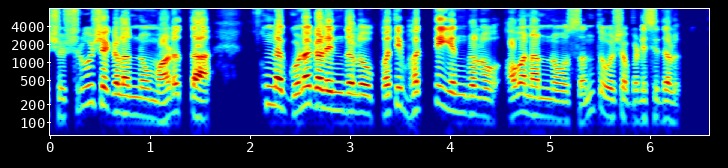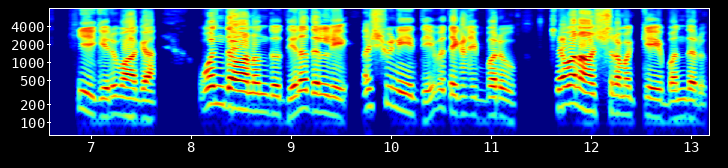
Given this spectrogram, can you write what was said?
ಶುಶ್ರೂಷೆಗಳನ್ನು ಮಾಡುತ್ತಾ ತನ್ನ ಗುಣಗಳಿಂದಲೂ ಪತಿಭಕ್ತಿಯಿಂದಲೂ ಅವನನ್ನು ಸಂತೋಷಪಡಿಸಿದಳು. ಹೀಗಿರುವಾಗ ಒಂದಾನೊಂದು ದಿನದಲ್ಲಿ ಅಶ್ವಿನಿ ದೇವತೆಗಳಿಬ್ಬರು ಚವನಾಶ್ರಮಕ್ಕೆ ಬಂದರು.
